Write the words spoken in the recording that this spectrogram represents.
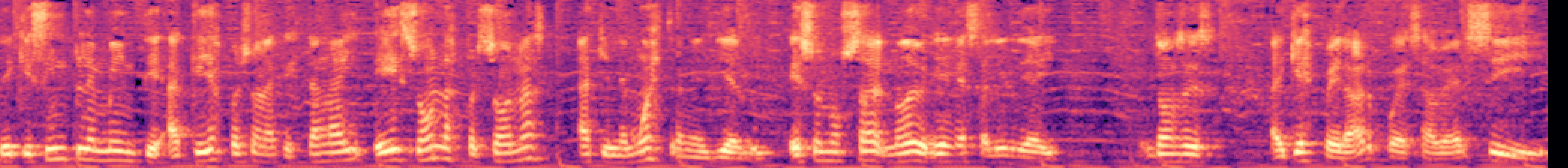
de que simplemente aquellas personas que están ahí eh, son las personas a quien le muestran el diablo. Eso no, no debería salir de ahí. Entonces, hay que esperar, pues, a ver si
